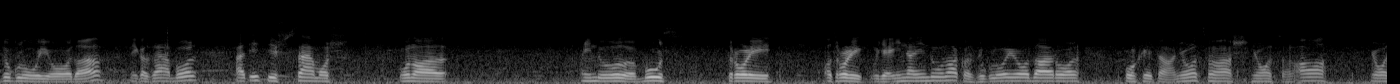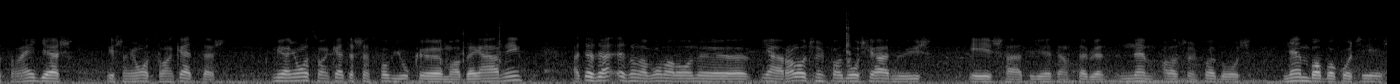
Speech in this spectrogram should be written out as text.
zuglói oldal igazából. Hát itt is számos vonal indul, busz, troli, a trollik ugye innen indulnak, a zuglói oldalról, konkrétan a 80-as, 80A, 81-es és a 82-es. Mi a 82-eset fogjuk ma bejárni. Hát ezen a vonalon jár alacsony padlós jármű is, és hát ugye értelemszerűen nem alacsony padlós, nem babakocsi és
